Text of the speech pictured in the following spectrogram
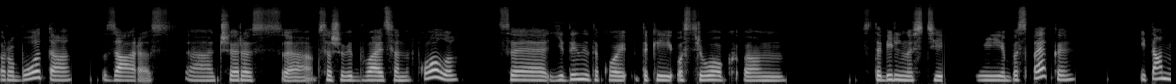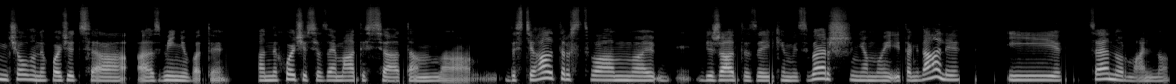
робота зараз е, через е, все, що відбувається навколо, це єдиний такий, такий острівок ем, стабільності і безпеки, і там нічого не хочеться змінювати. Не хочеться займатися там достігаторством, біжати за якимись звершеннями і так далі. І це нормально.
